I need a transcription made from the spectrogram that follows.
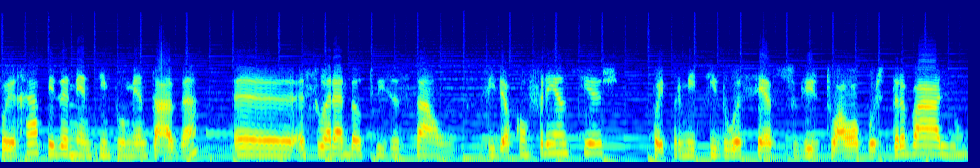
foi rapidamente implementada, uh, acelerando a utilização de videoconferências, foi permitido o acesso virtual ao posto de trabalho uh,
